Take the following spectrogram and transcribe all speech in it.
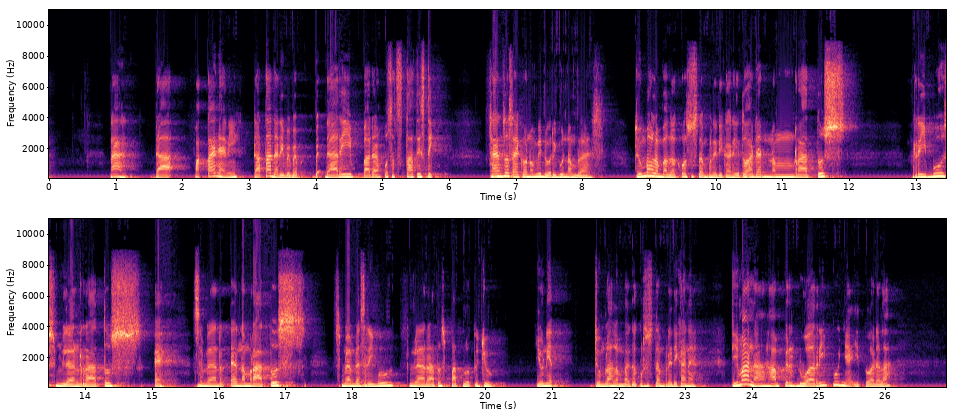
Nah, da, faktanya nih, data dari BB, dari Badan Pusat Statistik Sensus Ekonomi 2016. Jumlah lembaga kursus dan pendidikan itu ada 600 1900 eh 9, eh, 600 19.947 unit jumlah lembaga kursus dan pendidikannya. Di mana hampir 2000-nya itu adalah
